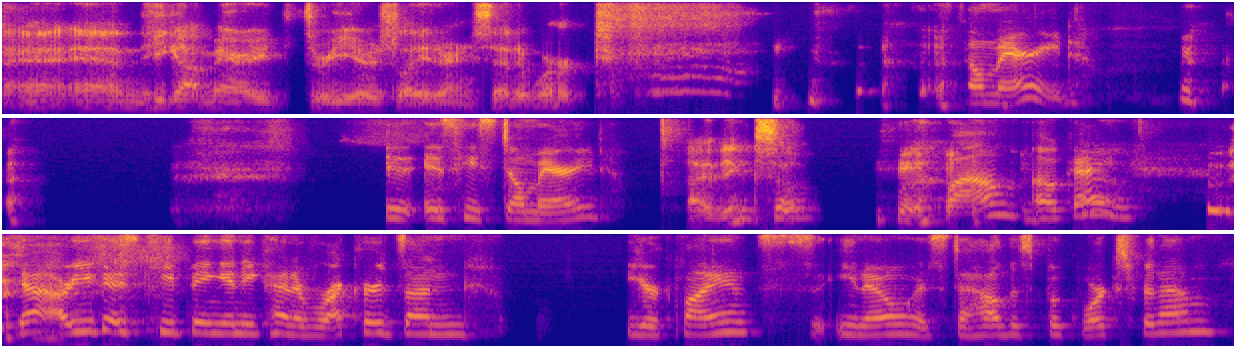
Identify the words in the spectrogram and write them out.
And he got married three years later and said it worked. still married. is, he still married? I think so. wow. Okay. Yeah. Are you guys keeping any kind of records on your clients, you know, as to how this book works for them?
